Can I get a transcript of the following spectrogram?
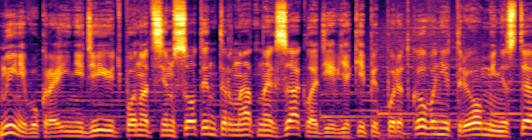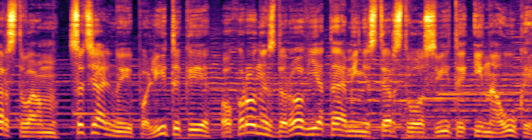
Нині в Україні діють понад 700 інтернатних закладів, які підпорядковані трьом міністерствам соціальної політики, охорони здоров'я та Міністерству освіти і науки.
